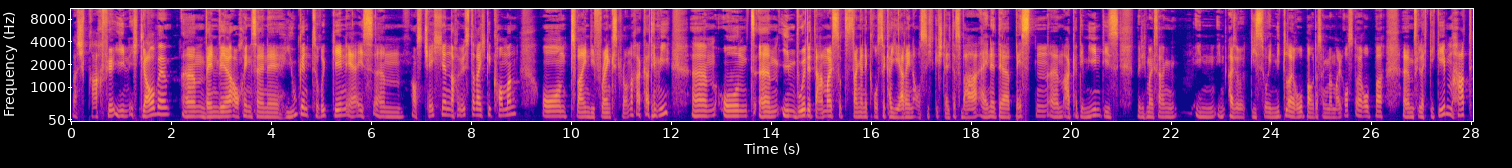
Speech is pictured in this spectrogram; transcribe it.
Was sprach für ihn? Ich glaube, ähm, wenn wir auch in seine Jugend zurückgehen, er ist ähm, aus Tschechien nach Österreich gekommen und zwar in die Frank Stronach Akademie ähm, und ähm, ihm wurde damals sozusagen eine große Karriere in Aussicht gestellt. Das war eine der besten ähm, Akademien, die es, würde ich mal sagen, in, in, also die es so in Mitteleuropa oder sagen wir mal Osteuropa ähm, vielleicht gegeben hat.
